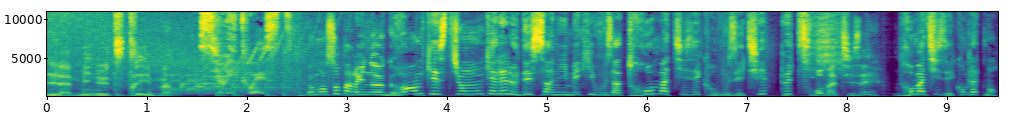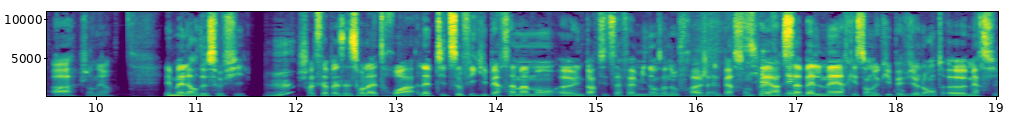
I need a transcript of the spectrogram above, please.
La Minute Stream. sur It West. Commençons par une grande question. Quel est le dessin animé qui vous a traumatisé quand vous étiez petit? Traumatisé? Traumatisé, complètement. Ah, j'en ai un. Les malheurs de Sophie. Hmm Je crois que ça passait sur la 3. La petite Sophie qui perd sa maman, euh, une partie de sa famille dans un naufrage, elle perd son père, vrai. sa belle-mère qui s'en occupe est violente. Euh, merci.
